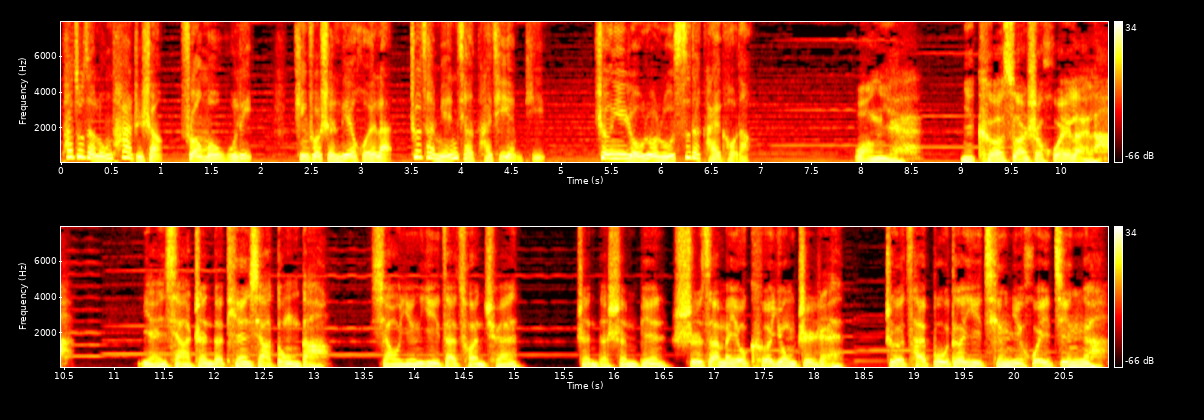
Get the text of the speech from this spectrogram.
他坐在龙榻之上，双眸无力。听说沈炼回来，这才勉强抬起眼皮，声音柔弱如丝的开口道：“王爷，你可算是回来了。眼下朕的天下动荡，萧莹意在篡权，朕的身边实在没有可用之人，这才不得已请你回京啊。”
